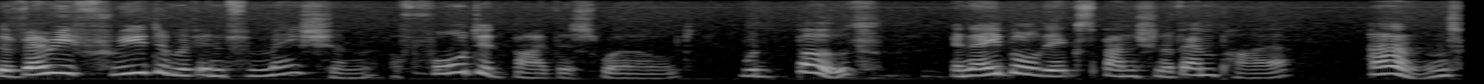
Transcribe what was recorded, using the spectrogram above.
The very freedom of information afforded by this world would both enable the expansion of empire and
